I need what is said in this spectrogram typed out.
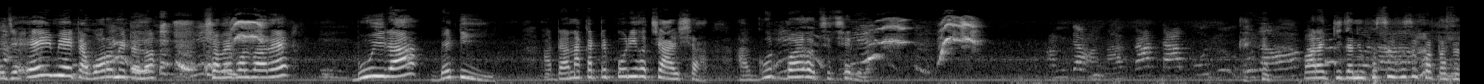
এই যে এই মেয়েটা বড় মেয়েটা হলো সবাই বলব আরে বুইরা বেটি। আর ডানা কাটে পরি হচ্ছে আয়সা আর গুড বয় হচ্ছে ছেলে। ওরা কি জানি ফুসুল ফুসুল করতেছে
